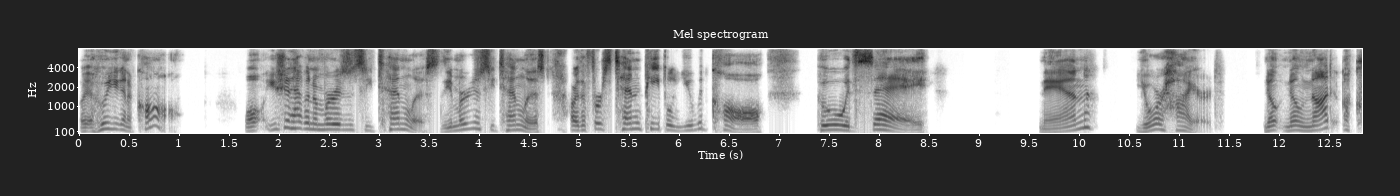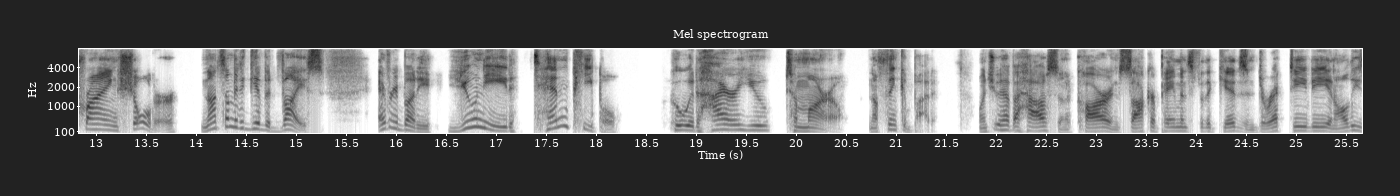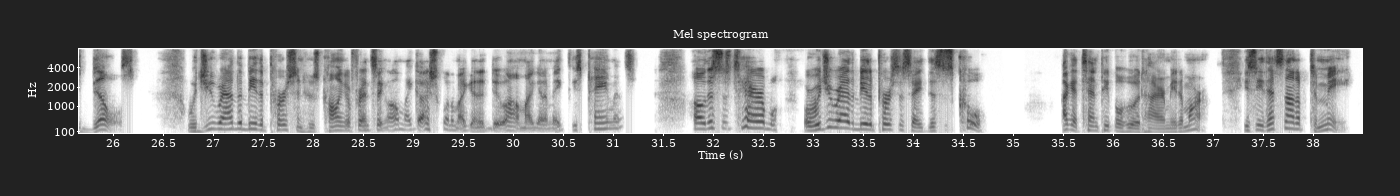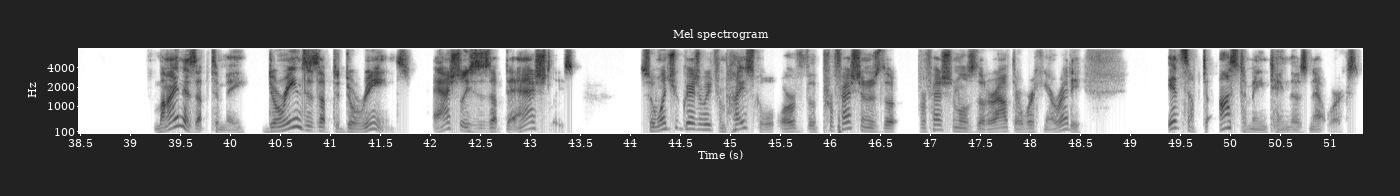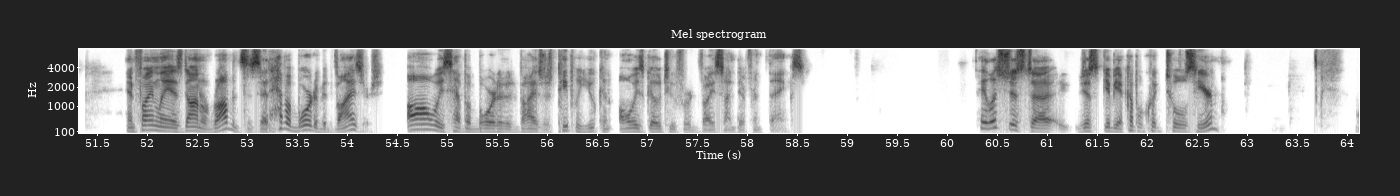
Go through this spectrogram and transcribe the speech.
Well, who are you going to call? Well, you should have an emergency 10 list. The emergency 10 list are the first 10 people you would call who would say, Nan, you're hired. No, no, not a crying shoulder, not somebody to give advice. Everybody, you need 10 people who would hire you tomorrow. Now think about it. Once you have a house and a car and soccer payments for the kids and direct TV and all these bills, would you rather be the person who's calling a friend saying, Oh my gosh, what am I going to do? How am I going to make these payments? Oh, this is terrible. Or would you rather be the person say, This is cool. I got 10 people who would hire me tomorrow. You see, that's not up to me. Mine is up to me. Doreen's is up to Doreen's. Ashley's is up to Ashley's. So once you graduate from high school, or the professionals, the professionals that are out there working already, it's up to us to maintain those networks. And finally, as Donald Robinson said, have a board of advisors. Always have a board of advisors, people you can always go to for advice on different things. Hey, let's just uh, just give you a couple quick tools here.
